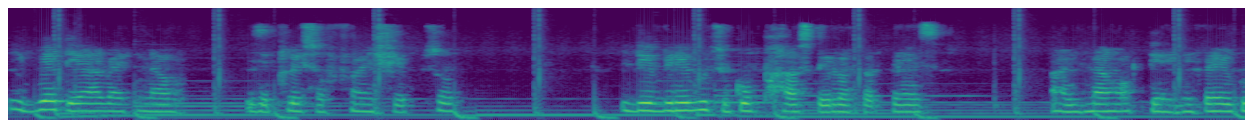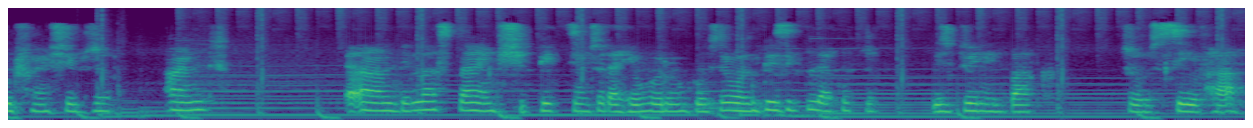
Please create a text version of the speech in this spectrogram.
Where they are right now is a place of friendship. So they've been able to go past a lot of things, and now they're in a very good friendship zone. And um, the last time she picked him so that he wouldn't go. So it was basically like, okay, he's doing it back to save her.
